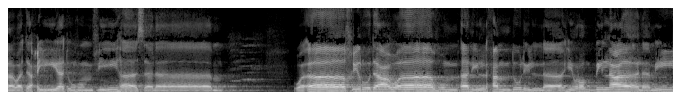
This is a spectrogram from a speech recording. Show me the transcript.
نعم وتحيتهم فيها سلام. وآخر دعواهم أن الحمد لله رب العالمين.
